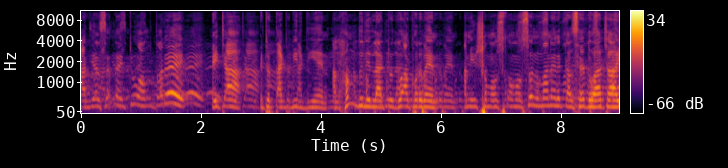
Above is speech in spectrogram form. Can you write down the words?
রাজি আছেন না একটু অন্তরে? এইটা একটু তাকবীর দিয়েন। আলহামদুলিল্লাহ একটু দোয়া করবেন। আমি সমস্ত মুসলমানের কাছে দোয়া চাই।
